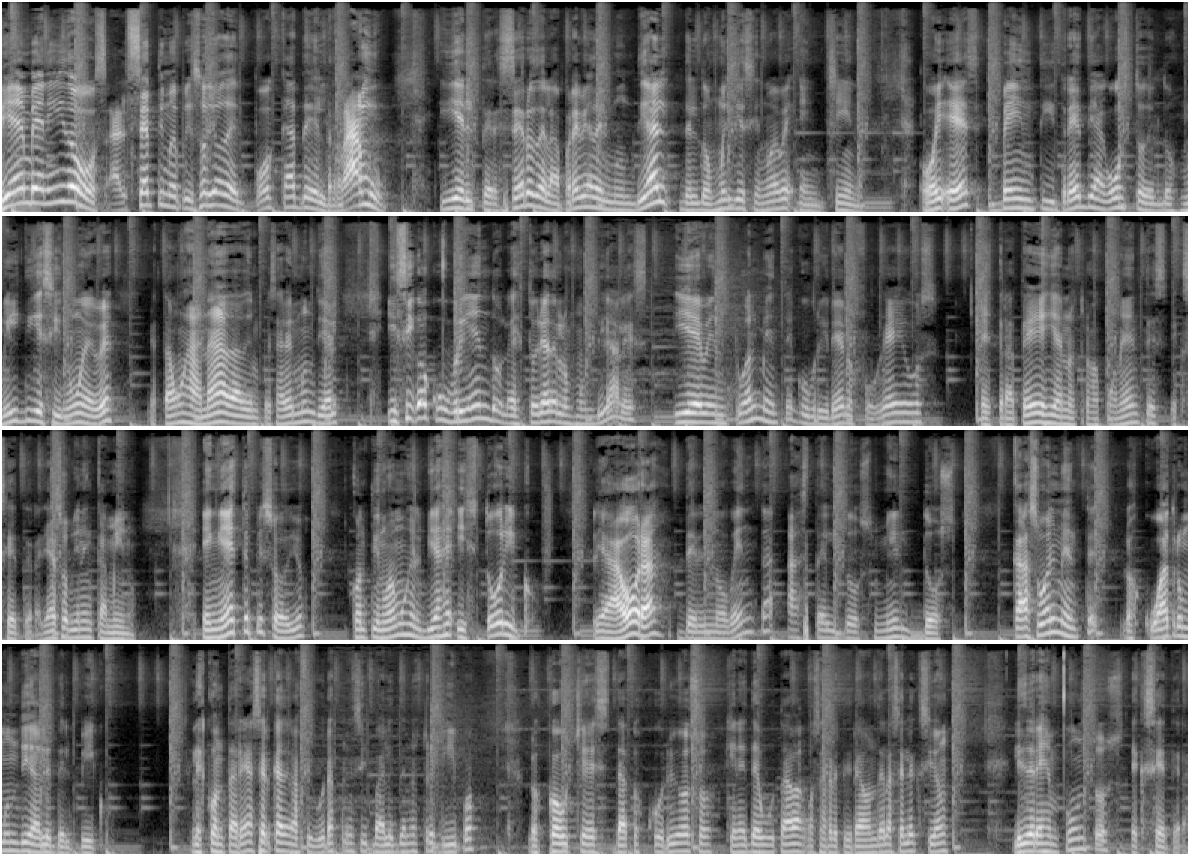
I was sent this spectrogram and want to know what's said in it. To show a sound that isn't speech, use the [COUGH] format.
Bienvenidos al séptimo episodio del podcast del Ramu y el tercero de la previa del Mundial del 2019 en China. Hoy es 23 de agosto del 2019. Estamos a nada de empezar el Mundial y sigo cubriendo la historia de los Mundiales y eventualmente cubriré los fogueos, estrategias, nuestros oponentes, etc. Ya eso viene en camino. En este episodio continuamos el viaje histórico de ahora del 90 hasta el 2002. Casualmente, los cuatro mundiales del pico. Les contaré acerca de las figuras principales de nuestro equipo, los coaches, datos curiosos, quienes debutaban o se retiraron de la selección, líderes en puntos, etc.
